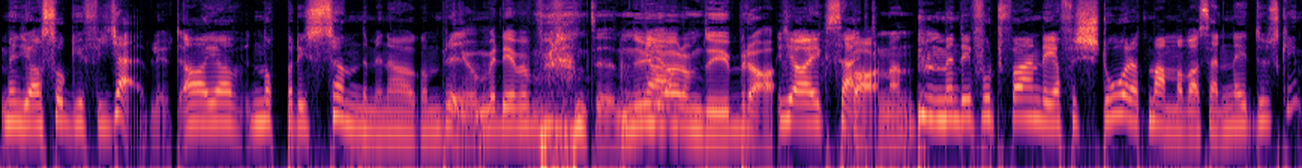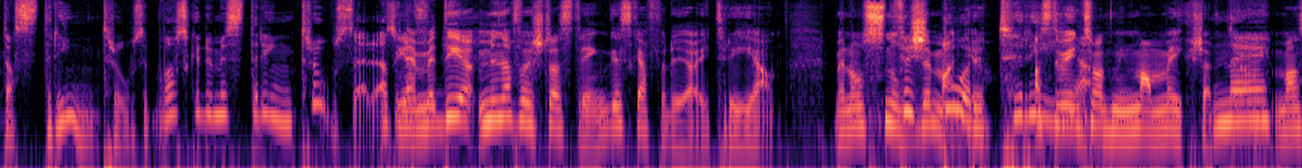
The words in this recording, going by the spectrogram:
Men jag såg ju för jävligt ut. Ja jag noppade ju sönder mina ögonbryn. Jo men det var på den tiden, nu Ja. gör de det ju bra, Ja exakt. barnen. Men det är fortfarande, jag förstår att mamma var såhär, nej du ska inte ha stringtrosor. Vad ska du med stringtrosor? Alltså, Nej jag men det, mina första string, det skaffade jag i trean. Men de snodde Förstår man ju. du? Trean? Alltså det var inte som att min mamma gick och köpte Nej. dem. Man,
